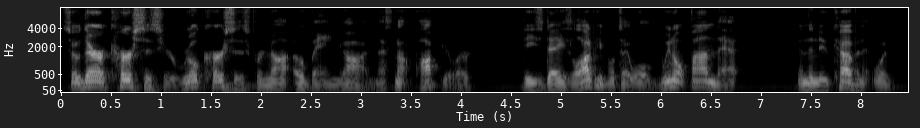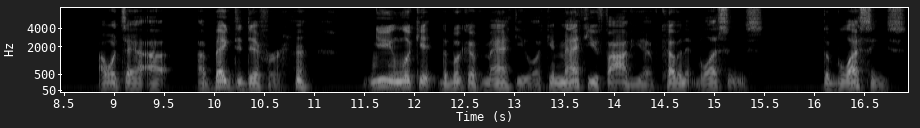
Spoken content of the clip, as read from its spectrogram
So there are curses here, real curses for not obeying God. And that's not popular these days. A lot of people say, well, we don't find that in the new covenant. Would I would say I, I beg to differ. you can look at the book of Matthew. Like in Matthew 5, you have covenant blessings. The blessings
